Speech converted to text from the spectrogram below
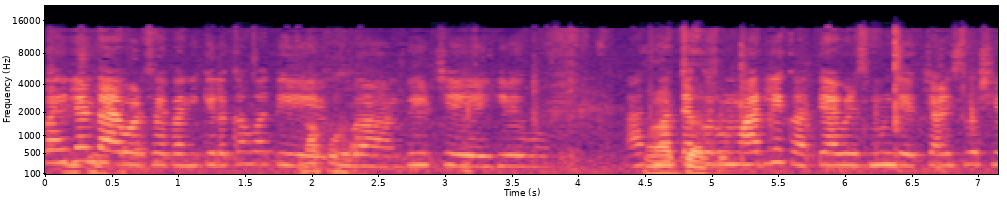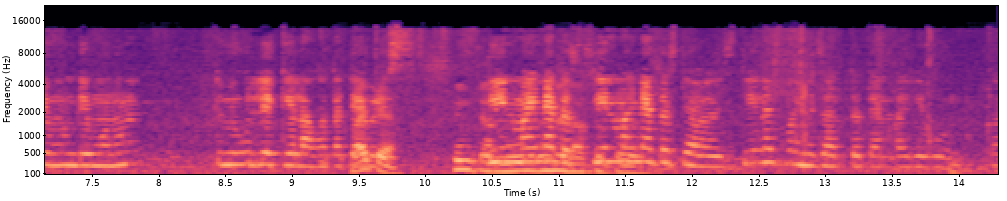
पहिल्यांदा आवड साहेबांनी केलं. का ते नागपूरला. ब- बीडचे हे अच्छा, आत्महत्या अच्छा. करून मारले का? त्यावेळेस मुंडे चाळीस वर्षीय मुंडे म्हणून तुम्ही उल्लेख केला होता त्यावेळेस. तीन चार तीन महिने महिन्यातच तीन महिन्यातच त्यावेळेस. तीनच महिने जात त्यांना हे होऊन. का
